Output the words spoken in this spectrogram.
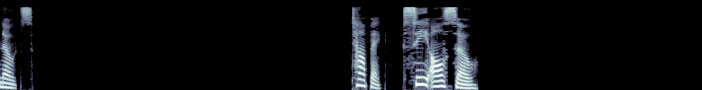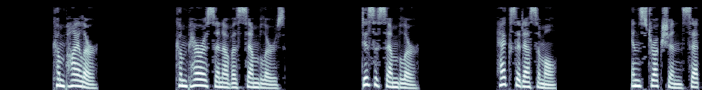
Notes See also. Compiler. Comparison of assemblers. Disassembler. Hexadecimal. Instruction set.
